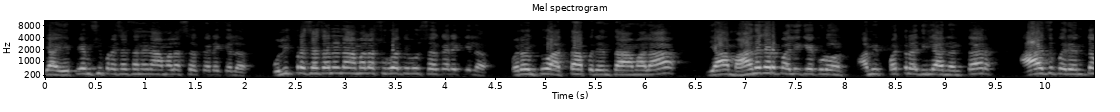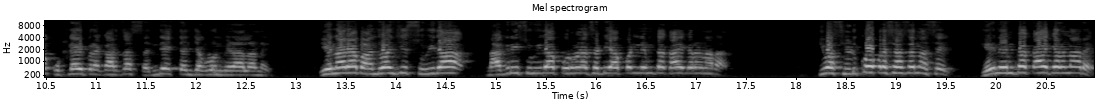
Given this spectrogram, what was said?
या एपीएमसी प्रशासनाने आम्हाला सहकार्य केलं पोलीस प्रशासनाने आम्हाला सुरुवातीपासून सहकार्य केलं परंतु आतापर्यंत आम्हाला या महानगरपालिकेकडून आम्ही पत्र दिल्यानंतर आजपर्यंत कुठल्याही प्रकारचा संदेश त्यांच्याकडून मिळाला नाही. येणाऱ्या बांधवांची सुविधा नागरी सुविधा पुरवण्यासाठी आपण नेमकं काय करणार आहात? किंवा सिडको प्रशासन असेल हे नेमकं काय करणार आहे?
